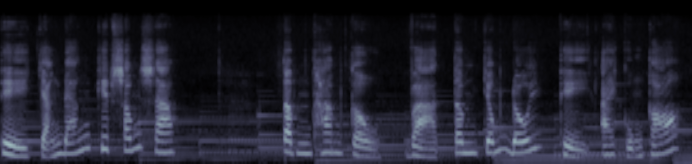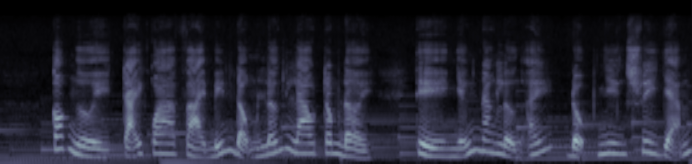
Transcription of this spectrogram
thì chẳng đáng kiếp sống sao? Tâm tham cầu và tâm chống đối thì ai cũng có. Có người trải qua vài biến động lớn lao trong đời thì những năng lượng ấy đột nhiên suy giảm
